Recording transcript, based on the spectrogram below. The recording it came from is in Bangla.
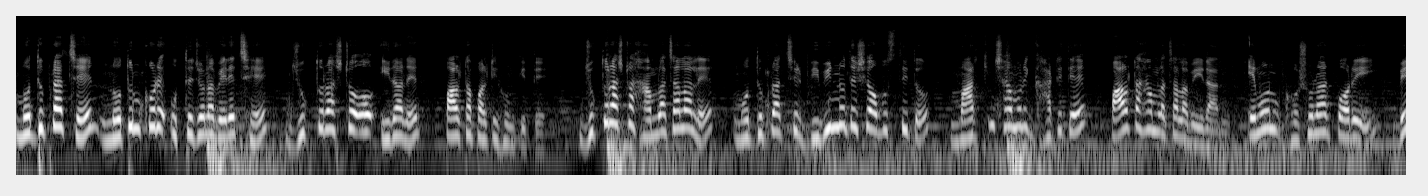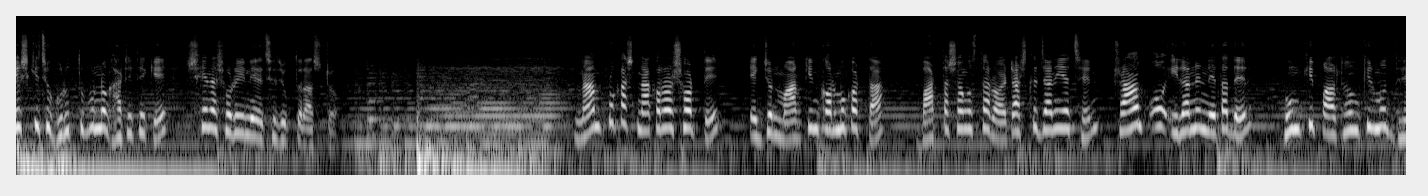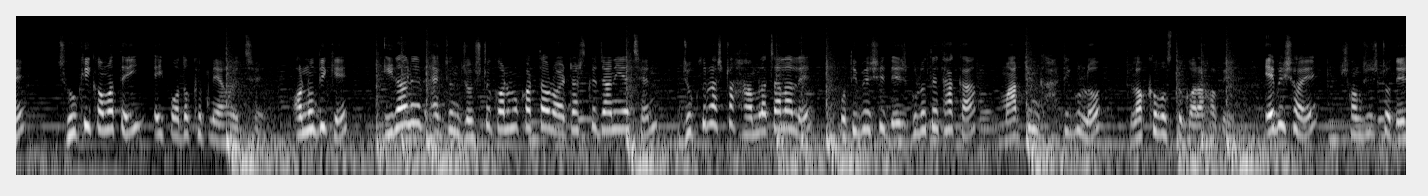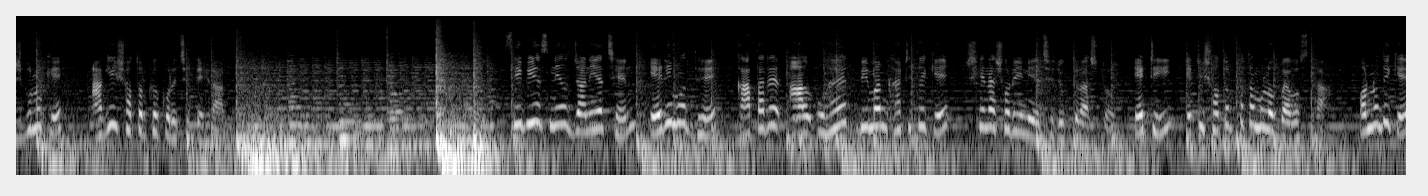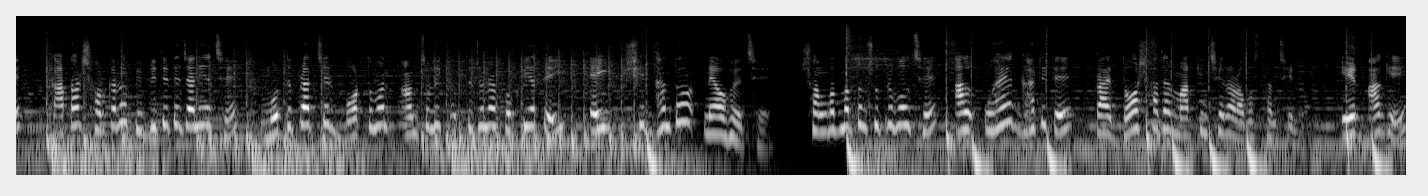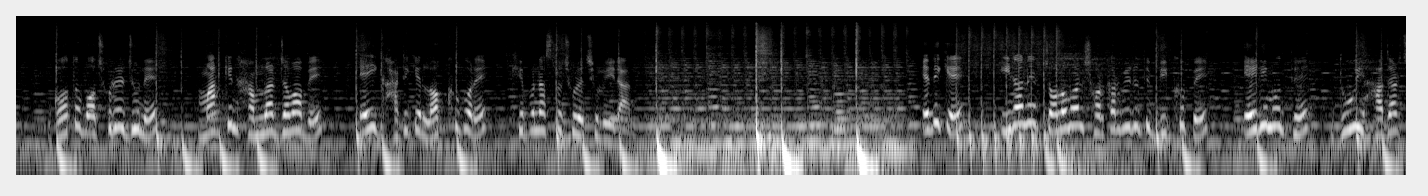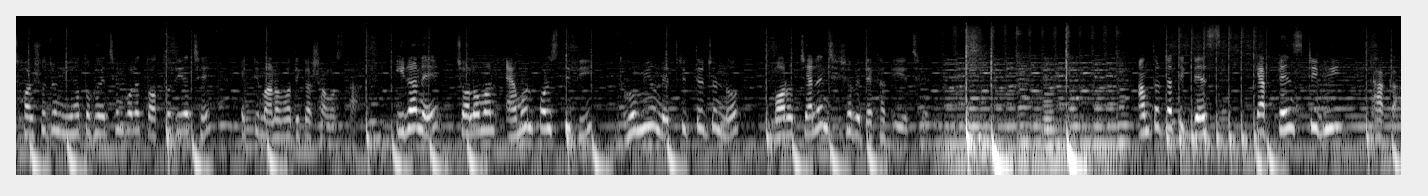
মধ্যপ্রাচ্যে নতুন করে উত্তেজনা বেড়েছে যুক্তরাষ্ট্র ও ইরানের পাল্টাপাল্টি হুমকিতে। যুক্তরাষ্ট্র হামলা চালালে মধ্যপ্রাচ্যের বিভিন্ন দেশে অবস্থিত মার্কিন সামরিক ঘাঁটিতে পাল্টা হামলা চালাবে ইরান। এমন ঘোষণার পরেই বেশ কিছু গুরুত্বপূর্ণ ঘাঁটি থেকে সেনা সরিয়ে নিয়েছে যুক্তরাষ্ট্র। নাম প্রকাশ না করার শর্তে একজন মার্কিন কর্মকর্তা বার্তা সংস্থা রয়টার্সকে জানিয়েছেন, ট্রাম্প ও ইরানের নেতাদের হুমকি পাল্টা হুমকির মধ্যে ঝুঁকি কমাতেই এই পদক্ষেপ নেওয়া হয়েছে। অন্যদিকে, ইরানের একজন জ্যেষ্ঠ কর্মকর্তাও রয়টার্সকে জানিয়েছেন, যুক্তরাষ্ট্র হামলা চালালে প্রতিবেশী দেশগুলোতে থাকা মার্কিন ঘাঁটিগুলো লক্ষ্যবস্তু করা হবে। এ বিষয়ে সংশ্লিষ্ট দেশগুলোকে আগেই সতর্ক করেছে তেহরান। সিবিএস নিউজ জানিয়েছেন, এরই মধ্যে কাতারের আল উহায়েদ বিমান ঘাঁটি থেকে সেনা সরিয়ে নিয়েছে যুক্তরাষ্ট্র। এটি একটি সতর্কতামূলক ব্যবস্থা। অন্যদিকে, কাতার সরকারও বিবৃতিতে জানিয়েছে, মধ্যপ্রাচ্যের বর্তমান আঞ্চলিক উত্তেজনার প্রক্রিয়াতেই এই সিদ্ধান্ত নেওয়া হয়েছে। সংবাদ মাধ্যম সূত্র বলছে, আল উহায়েদ ঘাঁটিতে প্রায় দশ হাজার মার্কিন সেনার অবস্থান ছিল। এর আগে গত বছরের জুনে মার্কিন হামলার জবাবে এই ঘাঁটিকে লক্ষ্য করে ক্ষেপণাস্ত্র ছুড়েছিল ইরান। এদিকে ইরানের চলমান সরকার বিরোধী বিক্ষোভে এরই মধ্যে দুই হাজার ছয়শো জন নিহত হয়েছেন বলে তথ্য দিয়েছে একটি মানবাধিকার সংস্থা। ইরানে চলমান এমন পরিস্থিতি ধর্মীয় নেতৃত্বের জন্য বড় চ্যালেঞ্জ হিসেবে দেখা দিয়েছে। আন্তর্জাতিক ডেস্ক, ক্যাপ্টেন্স টিভি, ঢাকা।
